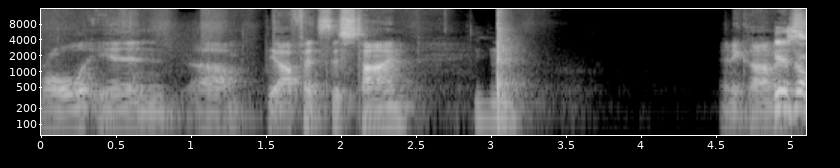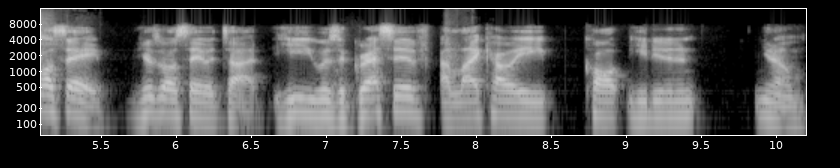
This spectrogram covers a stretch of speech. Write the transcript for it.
role in um, the offense this time. Any comments? Here's what I'll say. Here's what I'll say with Todd. He was aggressive. I like how he called. He didn't, you know,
